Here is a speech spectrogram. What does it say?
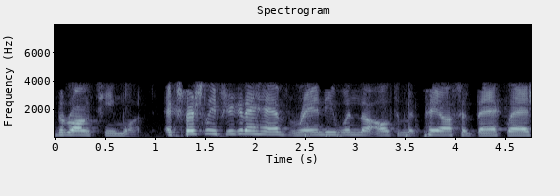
the wrong team won. Especially if you're going to have Randy win the ultimate payoff at Backlash,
